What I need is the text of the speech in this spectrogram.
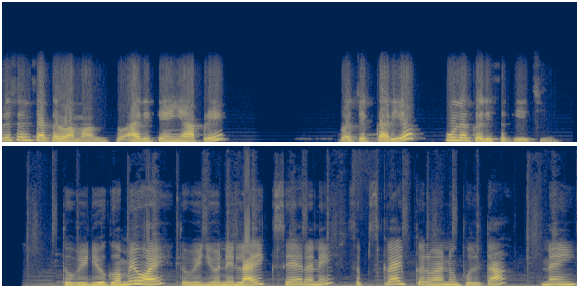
પ્રશંસા કરવામાં આવી. તો આ રીતે અહીંયા આપણે પ્રોજેક્ટ કાર્ય પૂર્ણ કરી શકીએ છીએ. તો વીડિયો ગમ્યો હોય તો વિડીયોને લાઇક શેર અને સબસ્ક્રાઈબ કરવાનું ભૂલતા નહીં.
